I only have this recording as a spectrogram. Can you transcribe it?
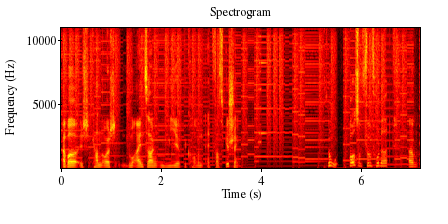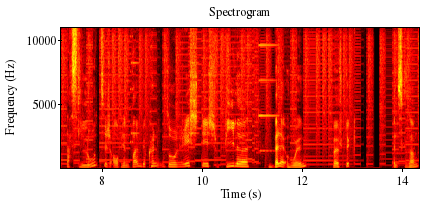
Aber ich kann euch nur eins sagen, wir bekommen etwas geschenkt. So, 1500, ähm, das lohnt sich auf jeden Fall. Wir können so richtig viele Bälle holen. 12 Stück insgesamt.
